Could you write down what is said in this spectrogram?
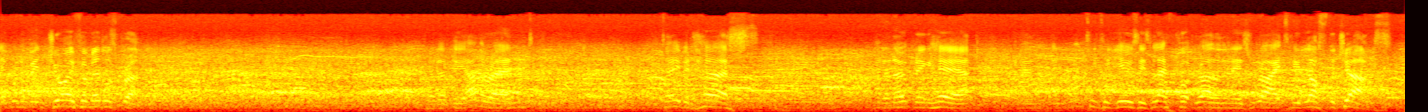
it would have been joy for Middlesbrough. But at the other end, David Hirst had an opening here, and in wanting to use his left foot rather than his right, he lost the chance.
